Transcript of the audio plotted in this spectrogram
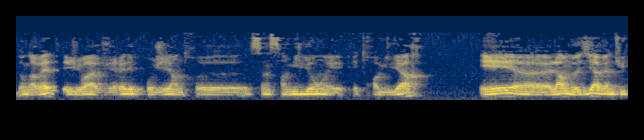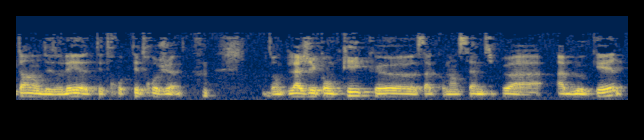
Donc en fait, je, voilà, je gérais des projets entre 500 millions et, et 3 milliards. Et euh, là on me dit à 28 ans, non désolé, t'es trop, t'es trop jeune. Donc là j'ai compris que ça commençait un petit peu à, à bloquer.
